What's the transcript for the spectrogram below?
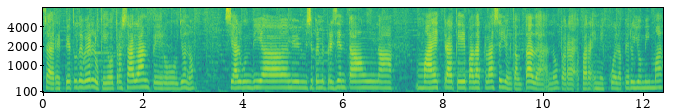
O sea, respeto de ver lo que otros hagan, pero yo no. Si algún día me, me- se me presenta una maestra que para dar clase, yo encantada, ¿no? Para, para en mi escuela, pero yo misma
